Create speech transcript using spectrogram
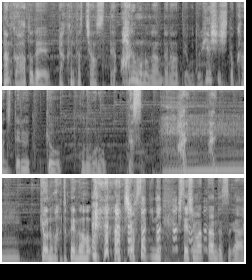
なんか後で役に立つチャンスってあるものなんだなということをひしひしと感じている今日この頃です。はい、はい。今日のまとめの 話を先にしてしまったんですが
